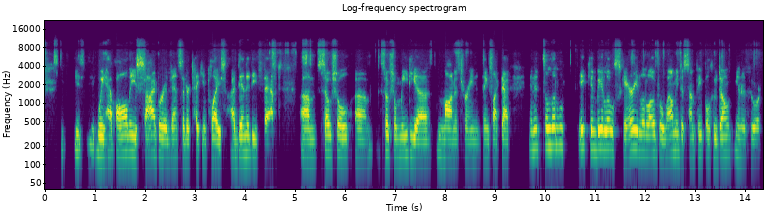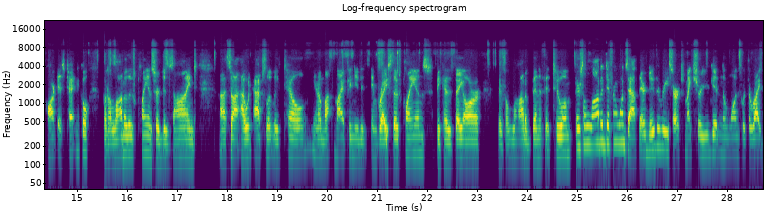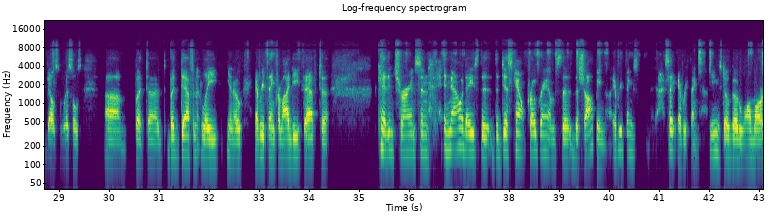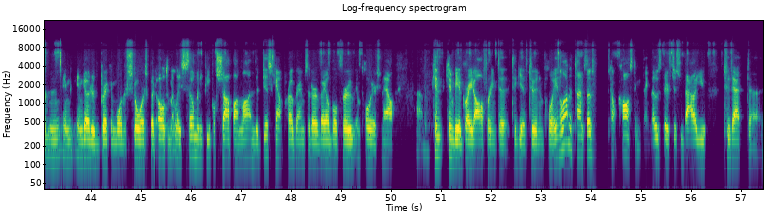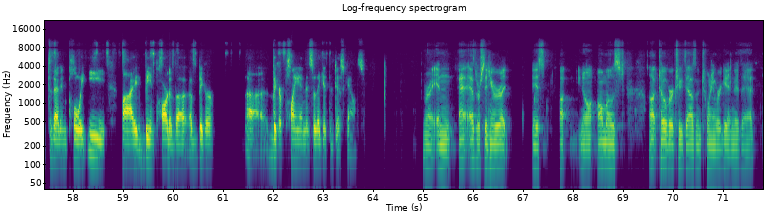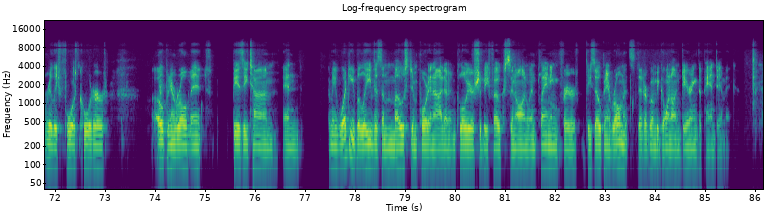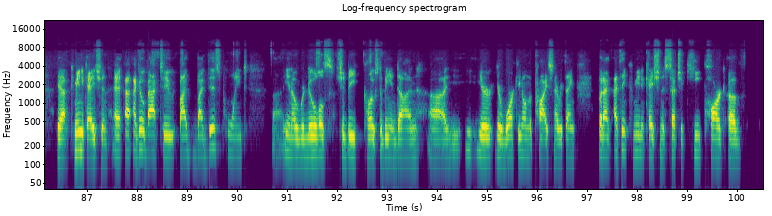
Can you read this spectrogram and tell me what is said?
We have all these cyber events that are taking place, identity theft, um, social um, social media monitoring and things like that. And it's a little, it can be a little scary, a little overwhelming to some people who don't, you know, who aren't as technical. But a lot of those plans are designed. Uh, so I, I, would absolutely tell, you know, my, my opinion to embrace those plans because they are. There's a lot of benefit to them. There's a lot of different ones out there. Do the research. Make sure you're getting the ones with the right bells and whistles. Um, but uh, but definitely, you know, everything from ID theft to pet insurance and and nowadays the the discount programs, the the shopping, everything's I say everything. You can still go to Walmart and, and, and go to the brick and mortar stores, but ultimately so many people shop online. The discount programs that are available through employers now um, can can be a great offering to to give to an employee. And a lot of times those don't cost anything. Those there's just value to that uh, to that employee by being part of a, a bigger uh, bigger plan, and so they get the discounts. Right, and as we're sitting here, right, it's uh, you know almost October 2020. We're getting to that really fourth quarter open enrollment busy time, and I mean, what do you believe is the most important item employers should be focusing on when planning for these open enrollments that are going to be going on during the pandemic? Yeah, communication. I, go back to by by this point, uh, you know, renewals should be close to being done. Uh, you're you're working on the price and everything, but I, I think communication is such a key part of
